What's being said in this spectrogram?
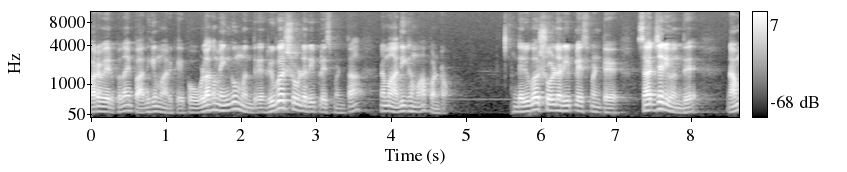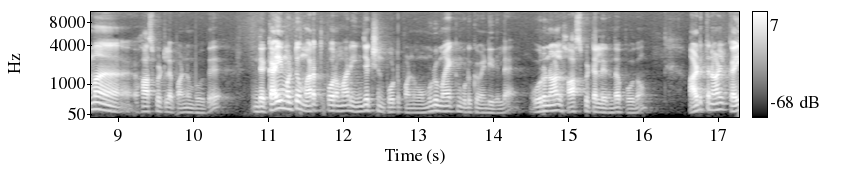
வரவேற்பு தான் இப்போ அதிகமாக இருக்குது இப்போ உலகம் எங்கும் வந்து ரிவர்ஸ் ஷோல்டர் ரீப்ளேஸ்மெண்ட் தான் நம்ம அதிகமாக பண்ணுறோம் இந்த ரிவர்ஸ் ஷோல்டர் ரீப்ளேஸ்மெண்ட்டு சர்ஜரி வந்து நம்ம ஹாஸ்பிட்டலில் பண்ணும்போது இந்த கை மட்டும் மரத்து போகிற மாதிரி இன்ஜெக்ஷன் போட்டு பண்ணுவோம். முழு மயக்கம் கொடுக்க வேண்டியதில்லை. ஒரு நாள் ஹாஸ்பிட்டலில் இருந்தால் போதும். அடுத்த நாள் கை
